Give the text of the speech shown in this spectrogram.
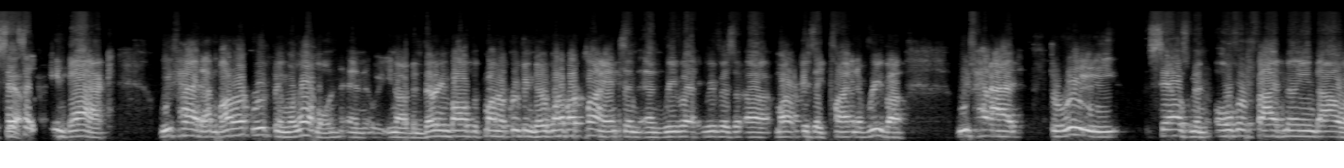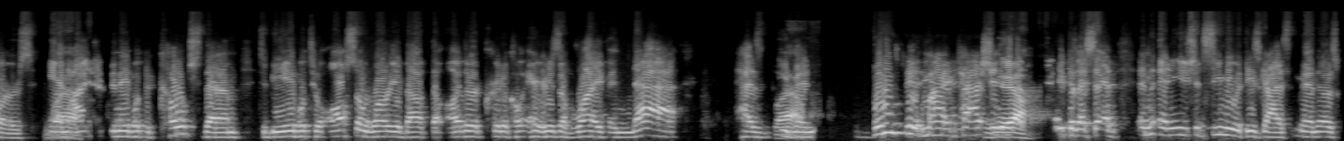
since yeah. i came back we've had at monarch roofing alone and you know i've been very involved with monarch roofing they're one of our clients and and Reeva Reeva's uh mark is a client of Reeva we've had three salesmen over $5 million. Wow. And I have been able to coach them to be able to also worry about the other critical areas of life. And that has wow. even boosted my passion. Yeah. Because I said, and, and you should see me with these guys, man. That was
